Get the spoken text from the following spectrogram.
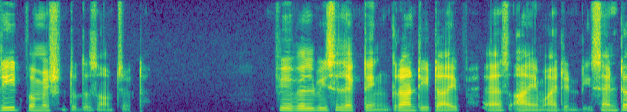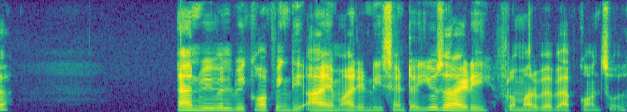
read permission to this object. We will be selecting grantee type as IAM Identity Center and we will be copying the IAM Identity Center user ID from our web app console.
